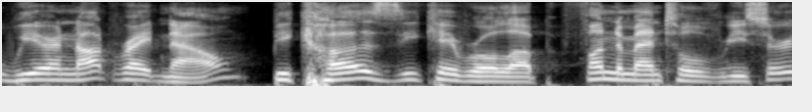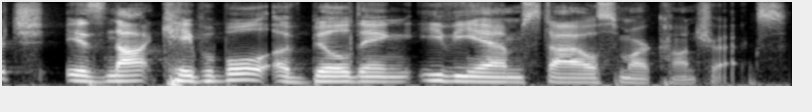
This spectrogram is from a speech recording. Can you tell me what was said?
We are not right now because ZK Rollup fundamental research is not capable of building EVM style smart contracts.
